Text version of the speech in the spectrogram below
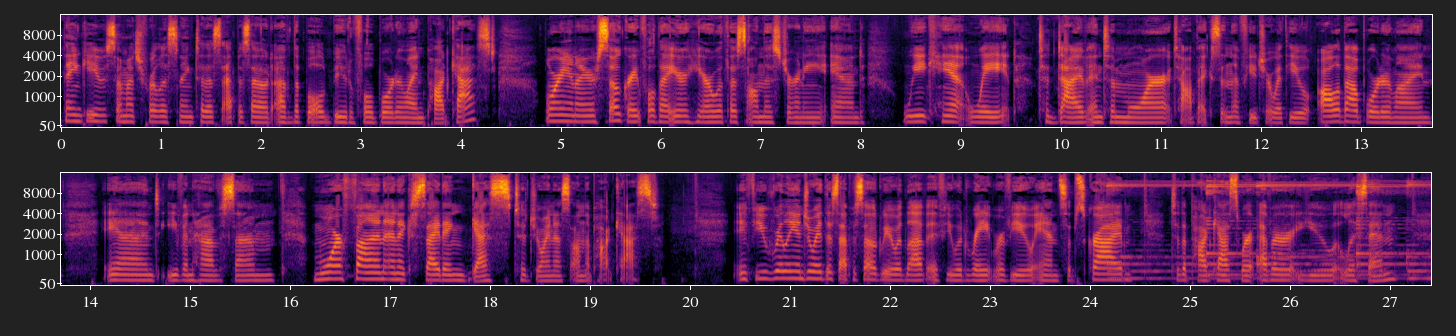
Thank you so much for listening to this episode of the Bold, Beautiful Borderline podcast. Lori and I are so grateful that you're here with us on this journey, and we can't wait to dive into more topics in the future with you, all about borderline, and even have some more fun and exciting guests to join us on the podcast. If you really enjoyed this episode, we would love if you would rate, review, and subscribe to the podcast wherever you listen.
